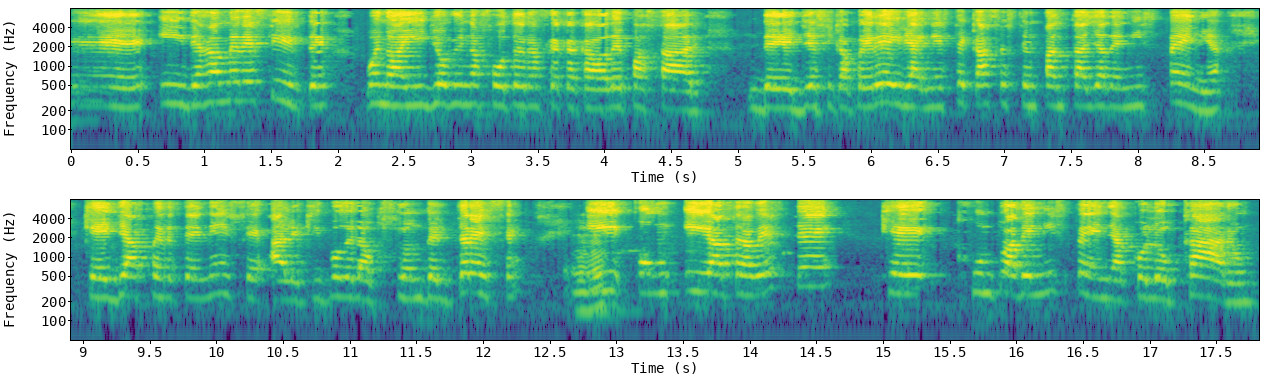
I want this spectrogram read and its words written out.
Eh, y déjame decirte, bueno, ahí yo vi una fotografía que acaba de pasar de Jessica Pereira, en este caso está en pantalla Denise Peña, que ella pertenece al equipo de la opción del 13, y, y a través de que junto a Denise Peña colocaron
